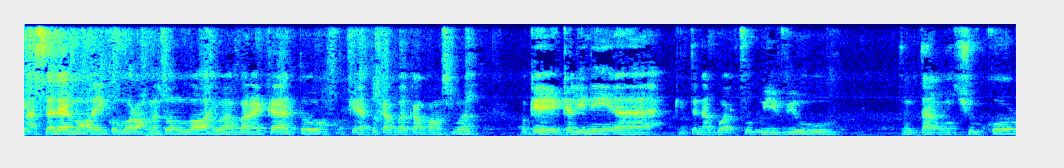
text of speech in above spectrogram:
Assalamualaikum warahmatullahi wabarakatuh. Okey, apa khabar kawan-kawan semua? Okey, kali ni uh, kita nak buat food review tentang syukur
